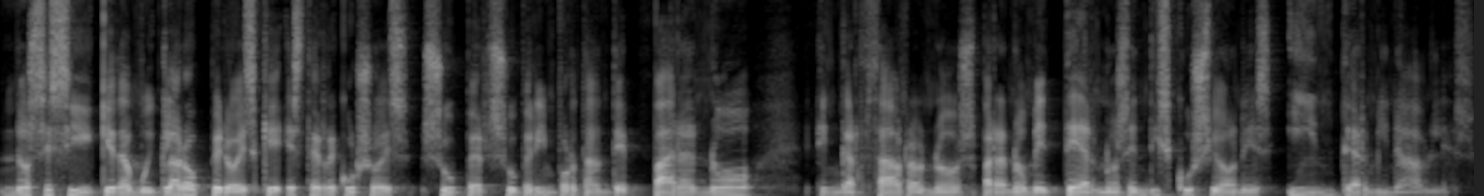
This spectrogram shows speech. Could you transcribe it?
No sé si queda muy claro, pero es que este recurso es súper, súper importante para no engarzarnos, para no meternos en discusiones interminables.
